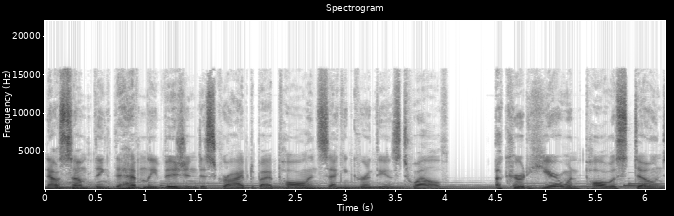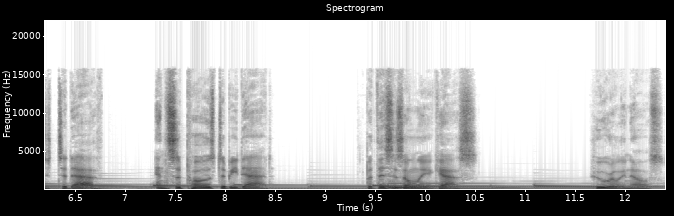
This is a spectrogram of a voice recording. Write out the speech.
Now, some think the heavenly vision described by Paul in 2 Corinthians 12 occurred here when Paul was stoned to death and supposed to be dead. But this is only a guess. Who really knows?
